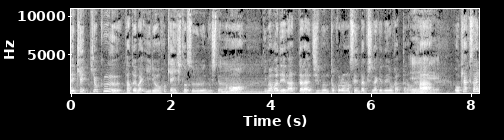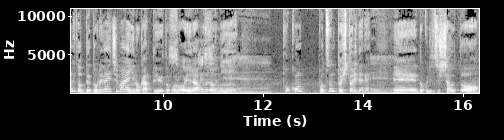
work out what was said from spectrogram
で結局例えば医療保険一つ売るにしても、今までだったら自分のところの選択肢だけでよかったのが、えー、お客さんにとってどれが一番いいのかっていうところを選ぶのに、ポコンポツンと一人でね、えー、えー、独立しちゃうと、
